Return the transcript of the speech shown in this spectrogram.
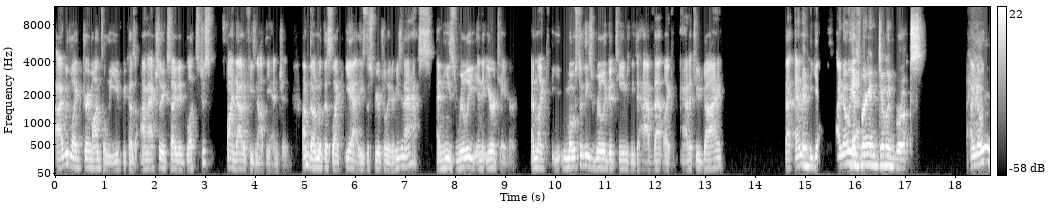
I would like Draymond to leave because I'm actually excited. Let's just find out if he's not the engine. I'm done with this. Like, yeah, he's the spiritual leader. He's an ass, and he's really an irritator. And like most of these really good teams need to have that like attitude guy. That and And- yes, I know He's has. bringing Dillon Brooks. I know. He,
